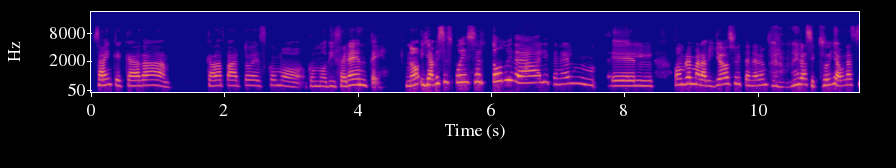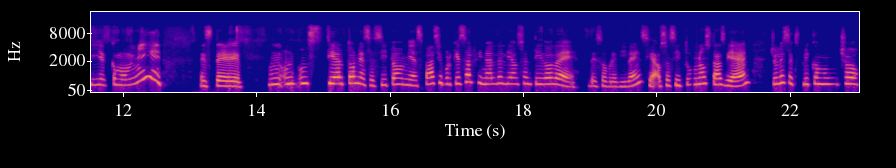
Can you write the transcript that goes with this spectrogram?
saben que cada, cada parto es como, como diferente, ¿no? Y a veces puede ser todo ideal y tener el, hombre maravilloso y tener enfermeras y todo, y aún así es como, ¡mi! Este, un, cierto necesito mi espacio, porque es al final del día un sentido de, sobrevivencia. O sea, si tú no estás bien, yo les explico mucho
